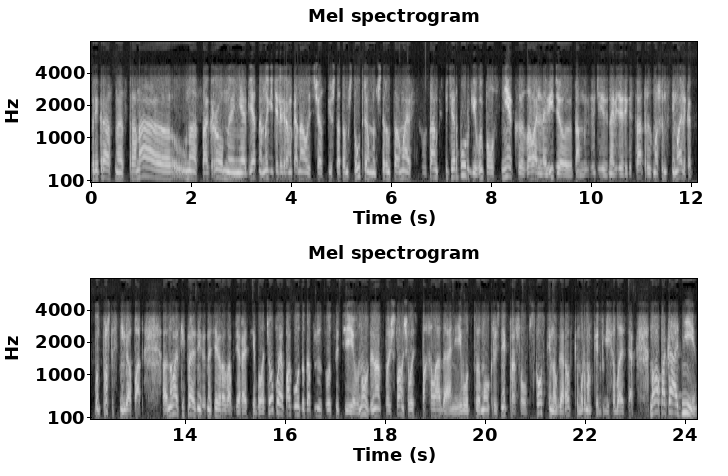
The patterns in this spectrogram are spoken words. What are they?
прекрасная страна э, у нас огромная, необъятная. Многие телеграм-каналы сейчас пишут о том, что утром 14 мая в Санкт-Петербурге выпал снег, завалено видео, там люди на видеорегистратор из машин снимали, как он просто снегопад. А На майских праздниках на северо-западе России была теплая погода до плюс 20, но с 12 числа началось похолодание. И вот мокрый снег прошел в Псковской, Новгородской, Мурманской и других областях. Ну а пока одни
